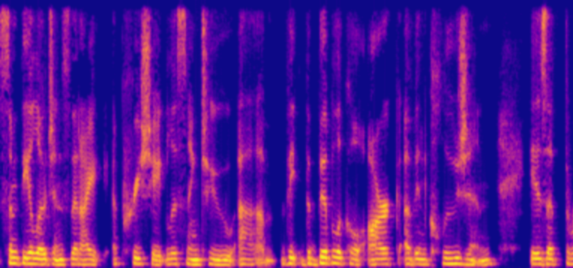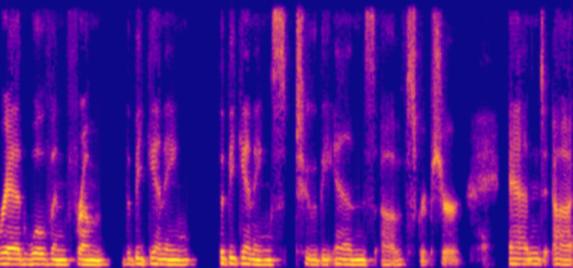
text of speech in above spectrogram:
some theologians that I appreciate listening to. Um, the the biblical arc of inclusion is a thread woven from the beginning, the beginnings to the ends of Scripture, and uh,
